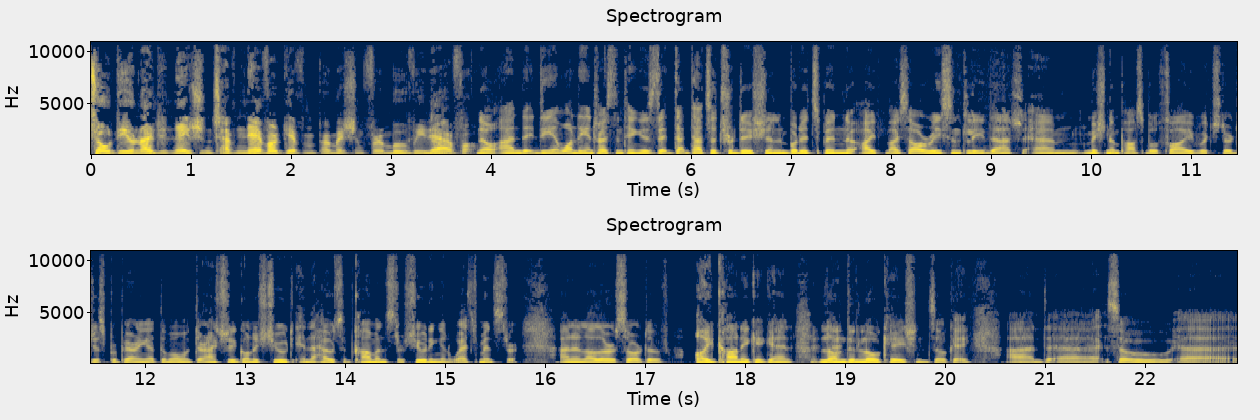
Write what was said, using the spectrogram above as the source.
so the United Nations have never given permission for a movie, no, therefore. No, and the, the, one of the interesting thing is that, that, that's a tradition, but it's been. I, I saw recently that um, Mission Impossible Five, which they're just preparing at the moment, they're actually going to shoot in the House of Commons. They're shooting in Westminster and in other sort of iconic again London locations. Okay, and uh, so uh,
